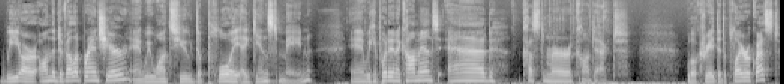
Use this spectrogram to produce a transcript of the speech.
We are on the develop branch here and we want to deploy against main. And we can put in a comment, add customer contact. We'll create the deploy request.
